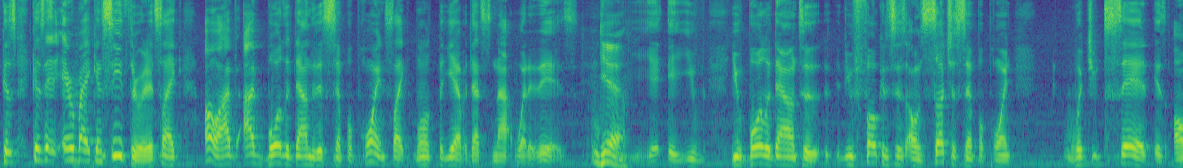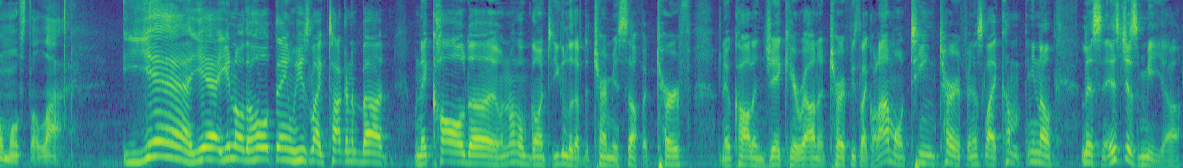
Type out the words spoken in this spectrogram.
Because because everybody can see through it. It's like, oh, I've, I've boiled it down to this simple point. It's like, well, but yeah, but that's not what it is. Yeah. Y- y- You've, you've boiled it down to, you focus this on such a simple point. What you said is almost a lie. Yeah, yeah. You know, the whole thing he's like talking about when they called, uh, I'm not going to go into, you can look up the term yourself, a TERF. When they're calling J.K. Rowling a TERF, he's like, well, I'm on Team TERF. And it's like, come, you know, listen, it's just me, y'all.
